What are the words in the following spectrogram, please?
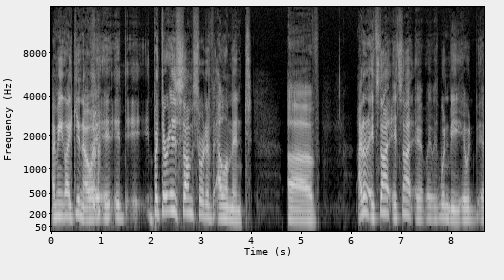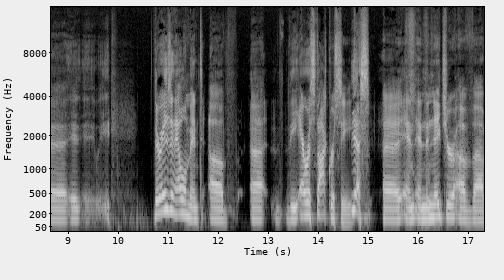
I mean, like you know, it, it, it but there is some sort of element of I don't know. It's not. It's not. It, it wouldn't be. It would. Uh, it- there is an element of uh, the aristocracy. yes. uh, and and the nature of uh,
